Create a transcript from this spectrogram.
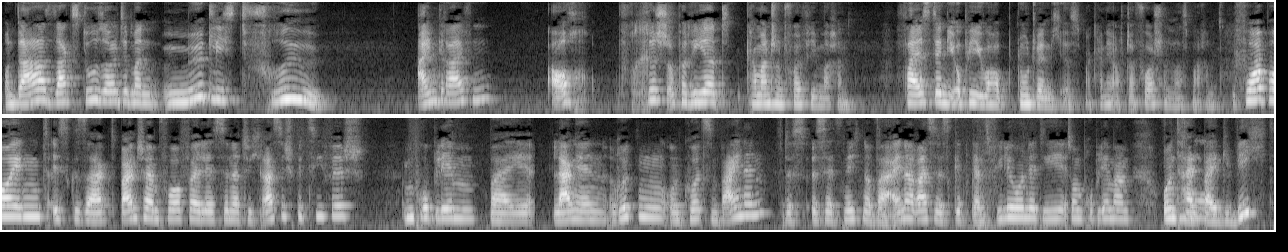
Und da sagst du, sollte man möglichst früh eingreifen. Auch frisch operiert kann man schon voll viel machen. Falls denn die OP überhaupt notwendig ist. Man kann ja auch davor schon was machen. Vorbeugend ist gesagt, Bandscheibenvorfälle sind natürlich rassespezifisch ein Problem bei langen Rücken und kurzen Beinen. Das ist jetzt nicht nur bei einer Rasse, es gibt ganz viele Hunde, die so ein Problem haben. Und halt ja. bei Gewicht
